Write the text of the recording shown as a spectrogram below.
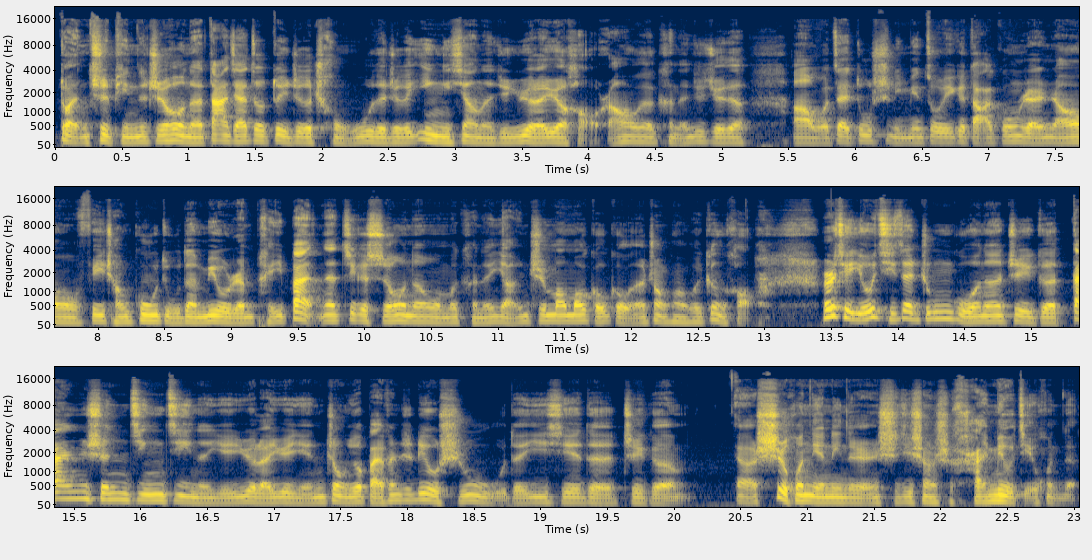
短视频的之后呢，大家都对这个宠物的这个印象呢就越来越好，然后呢可能就觉得啊我在都市里面作为一个打工人，然后非常孤独的没有人陪伴，那这个时候呢我们可能养一只猫猫狗狗呢状况会更好，而且尤其在中国呢这个单身经济呢也越来越严重，有百分之六十五的一些的这个。啊，适婚年龄的人实际上是还没有结婚的。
